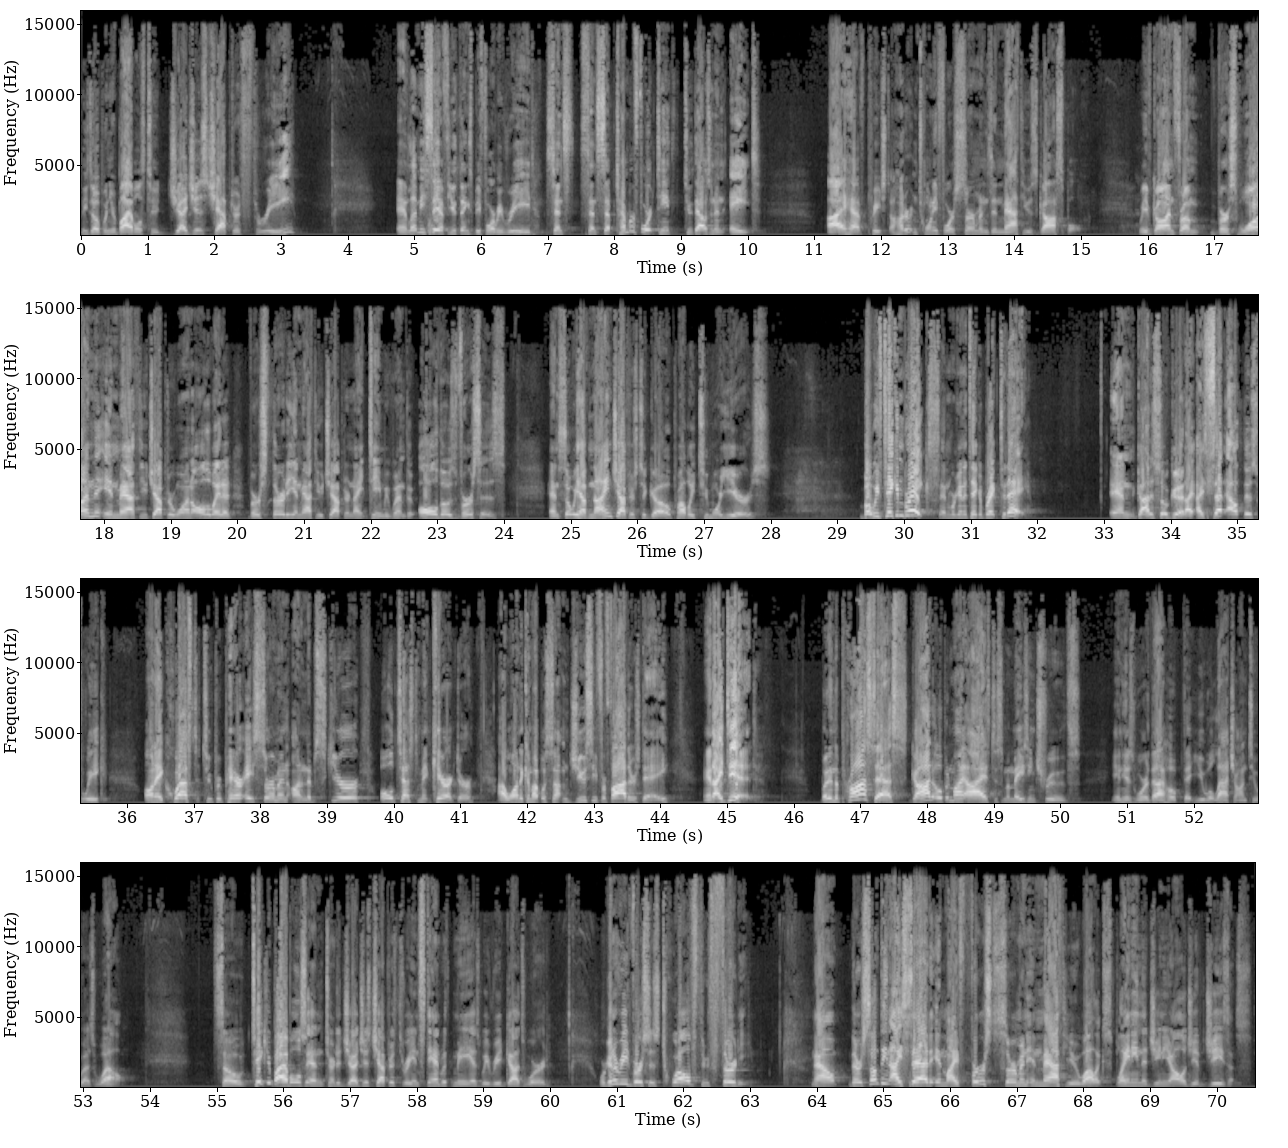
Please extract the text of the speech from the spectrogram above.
Please open your Bibles to Judges chapter 3. And let me say a few things before we read. Since, since September 14th, 2008, I have preached 124 sermons in Matthew's Gospel. We've gone from verse 1 in Matthew chapter 1 all the way to verse 30 in Matthew chapter 19. We went through all those verses. And so we have nine chapters to go, probably two more years. But we've taken breaks, and we're going to take a break today. And God is so good. I, I, set out this week on a quest to prepare a sermon on an obscure Old Testament character. I wanted to come up with something juicy for Father's Day, and I did. But in the process, God opened my eyes to some amazing truths in His Word that I hope that you will latch onto as well. So take your Bibles and turn to Judges chapter 3 and stand with me as we read God's Word. We're going to read verses 12 through 30. Now, there's something I said in my first sermon in Matthew while explaining the genealogy of Jesus.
